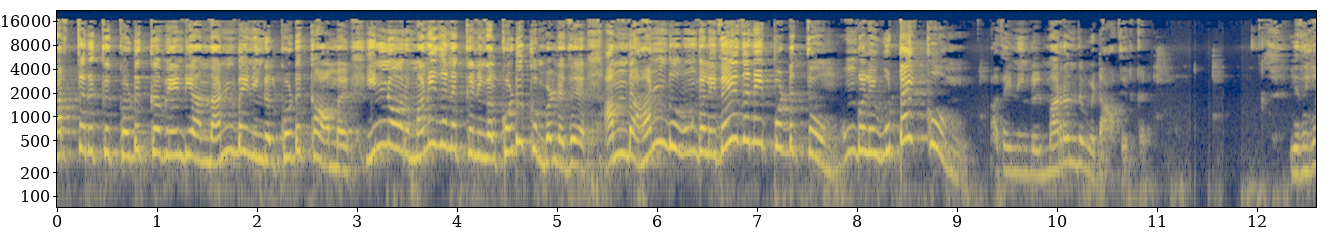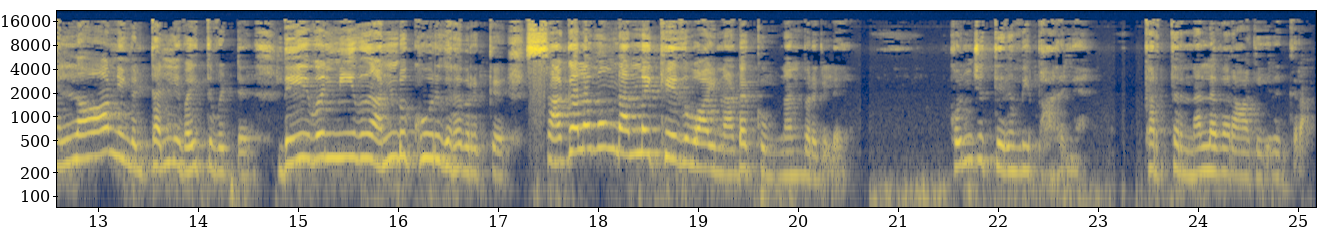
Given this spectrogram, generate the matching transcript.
கர்த்தருக்கு கொடுக்க வேண்டிய அந்த அன்பை நீங்கள் கொடுக்காமல் இன்னொரு மனிதனுக்கு நீங்கள் கொடுக்கும் பொழுது அந்த அன்பு உங்களை வேதனைப்படுத்தும் உங்களை உடைக்கும். அதை நீங்கள் மறந்து விடாதீர்கள். இதையெல்லாம் நீங்கள் தள்ளி வைத்துவிட்டு தேவன் மீது அன்பு கூறுகிறவருக்கு சகலமும் நன்மைக்கு எதுவாய் நடக்கும் நண்பர்களே. கொஞ்சம் திரும்பி பாருங்கள் கர்த்தர் நல்லவராக இருக்கிறார்.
